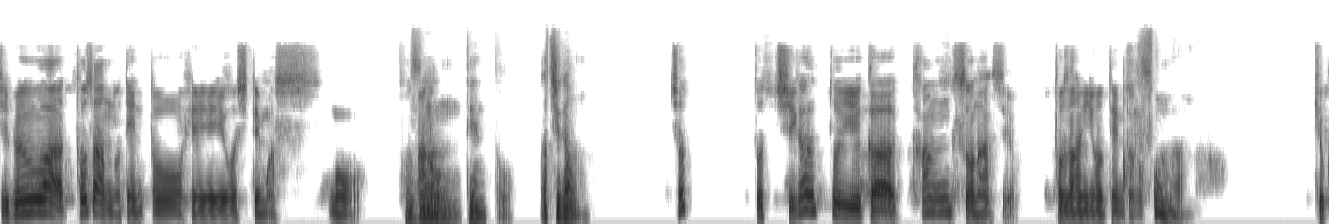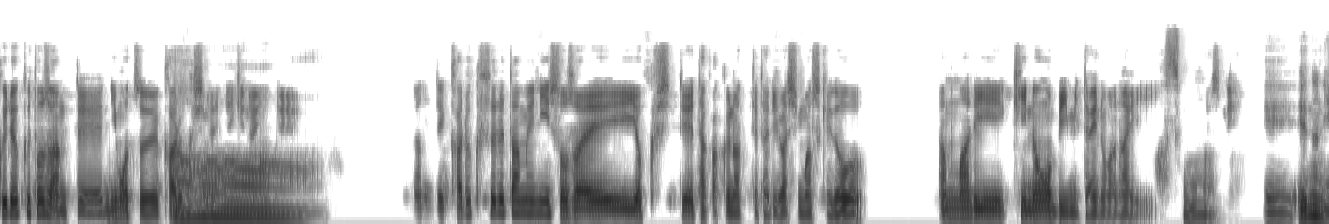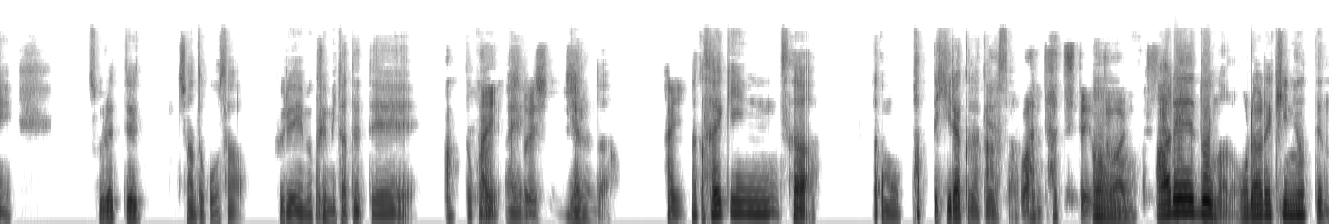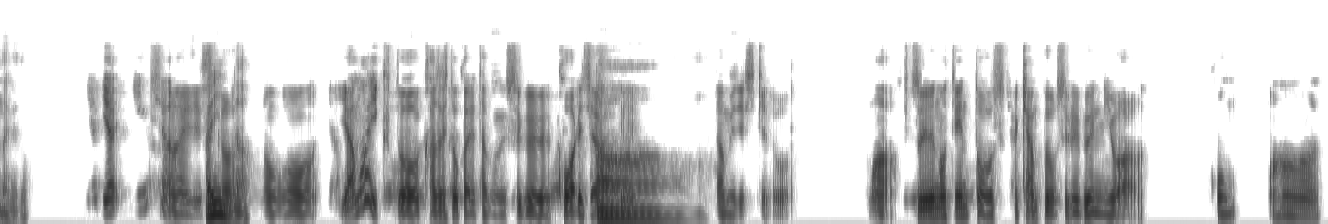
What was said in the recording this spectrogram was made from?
自分は登山のテントを併用してます。もう、登山テント？あ、違うの？と違うというか、簡素なんですよ。登山用テントのあ、そう。なんだ。極力登山って荷物軽くしないといけないんで。なんで、軽くするために素材良くして高くなってたりはしますけど、あんまり機能美みたいのはないあ、そうなんだで。すえーえ、何？それって、ちゃんとこうさ、フレーム組み立てて、あと、かはいそうです。やるんだ。はい。なんか最近さ、なんかもうパッて開くだけでさあ、ワンタッチテンうんトあります、。あれどうなの？俺あれ気になってんだけど。いや、いいんじゃないですか。あいいんだあの、山行くと風とかで多分すぐ壊れちゃうんで、あダメですけど、まあ、普通のテントを、キャンプをする分には、こう、ああ、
